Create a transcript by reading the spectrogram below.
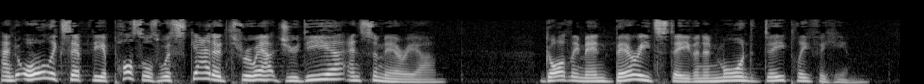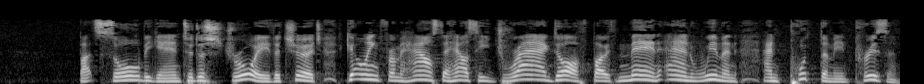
and all except the apostles were scattered throughout Judea and Samaria. Godly men buried Stephen and mourned deeply for him. But Saul began to destroy the church. Going from house to house, he dragged off both men and women and put them in prison.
